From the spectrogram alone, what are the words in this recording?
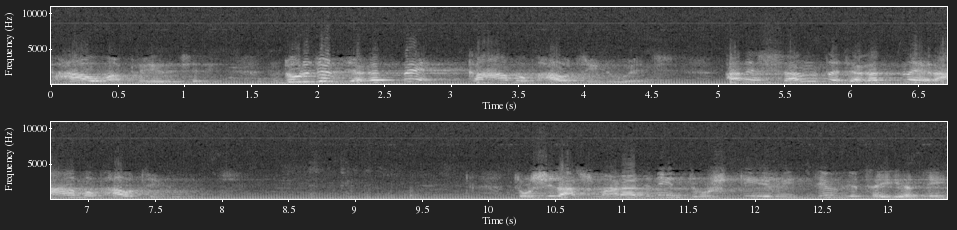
ભાવમાં ફેર છે. દુર્જન જગત ને કામ ભાવથી જુએ છે અને સંત જગત ને રામ ભાવથી જુએ છે. તુલસીદાસ મહારાજની દૃષ્ટિ એવી દિવ્ય થઈ હતી.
